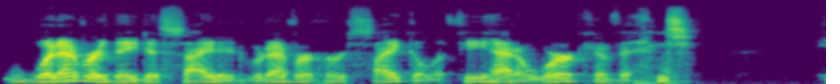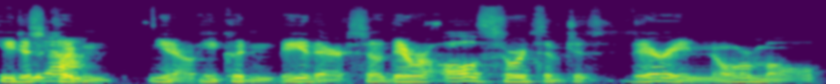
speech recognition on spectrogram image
whatever they decided, whatever her cycle, if he had a work event he just yeah. couldn't you know he couldn't be there so there were all sorts of just very normal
